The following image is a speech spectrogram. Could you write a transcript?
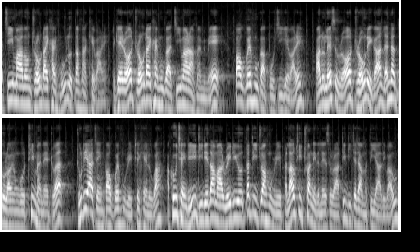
အကြီးမားဆုံး drone တိုက်ခိုက်မှုလို့သတ်မှတ်ခဲ့ပါတယ်တကယ်တော့ drone တိုက်ခိုက်မှုကကြီးမားတာမှန်ပေမဲ့ပောက်ကွဲမှုကပိုကြီးခဲ့ပါတယ်ဘာလို့လဲဆိုတော့ drone တွေကလက်နက်တူလောင်ရုံကိုထိမှန်တဲ့အတွက်ဒုတိယကြိမ်ပောက်ကွဲမှုတွေဖြစ်ခဲ့လို့ပါအခုချိန်ထိဒီဒေသမှာရေဒီယိုတက်တိကြွမှုတွေဘယ်လောက်ထိထွက်နေတယ်လဲဆိုတာတိတိကျကျမသိရသေးပါဘူး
